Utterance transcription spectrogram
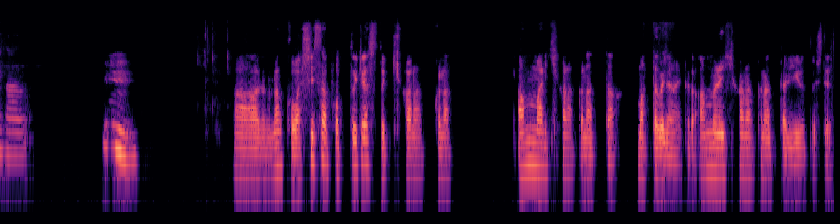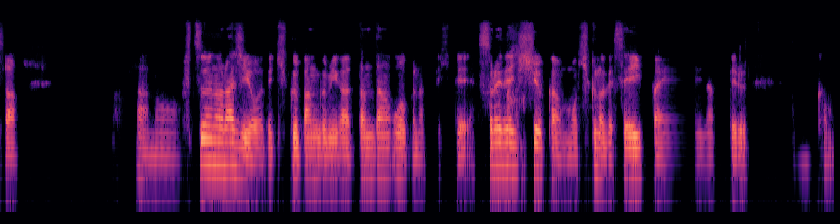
違う。うん。ああ、でもなんかわしさ、ポッドキャスト聞かなくなっあんまり聞かなくなった。全くじゃないけど、あんまり聞かなくなった理由としてさ、あの、普通のラジオで聞く番組がだんだん多くなってきて、それで一週間もう聞くので精一杯になってるかも。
